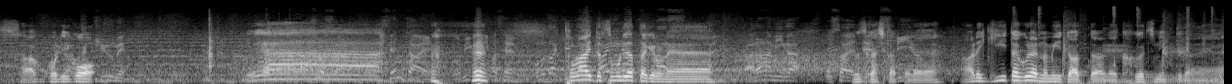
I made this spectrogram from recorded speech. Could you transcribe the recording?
さあ、ここで行こう。いや捉えたつもりだったけどね。難しかったね。あれ、ギータぐらいのミートあったらね、確実にいってたね。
